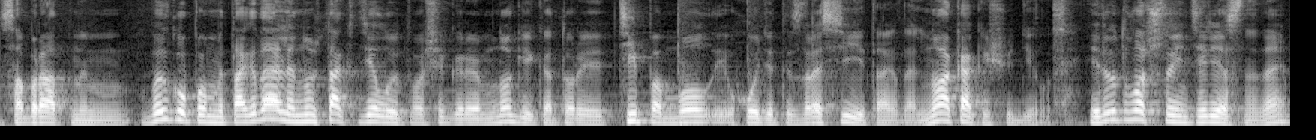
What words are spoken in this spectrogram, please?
с обратным выкупом и так далее. Ну, так делают, вообще говоря, многие, которые типа, мол, уходят из России и так далее. Ну, а как еще делать? И тут вот что интересно, да,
